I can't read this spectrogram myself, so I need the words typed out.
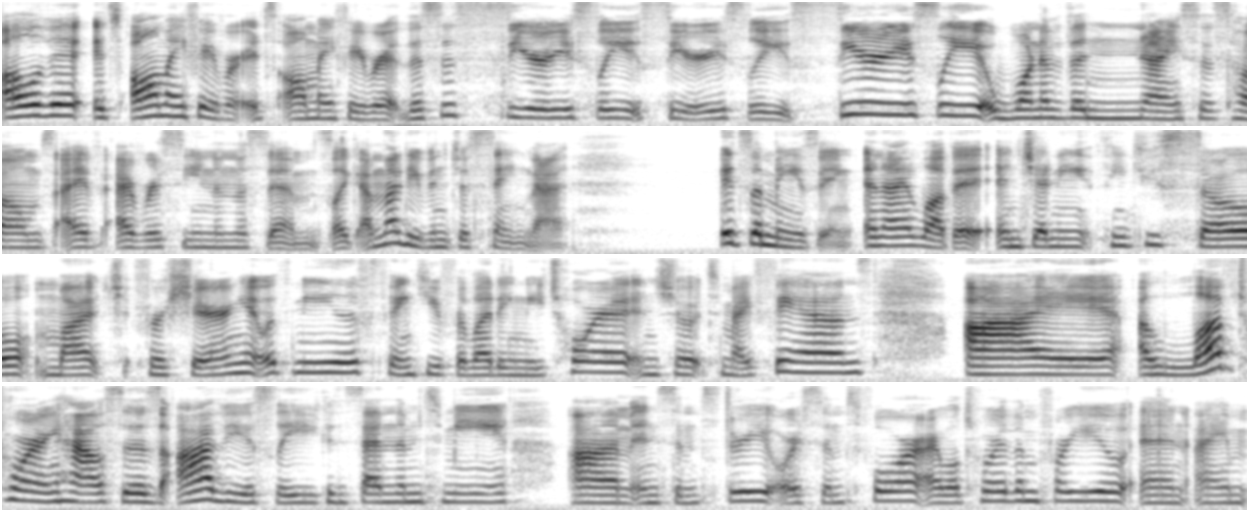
All of it. It's all my favorite. It's all my favorite. This is seriously, seriously, seriously one of the nicest homes I've ever seen in The Sims. Like, I'm not even just saying that it's amazing and I love it. And Jenny, thank you so much for sharing it with me. Thank you for letting me tour it and show it to my fans. I, I love touring houses. Obviously, you can send them to me um, in Sims 3 or Sims 4. I will tour them for you. And I'm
